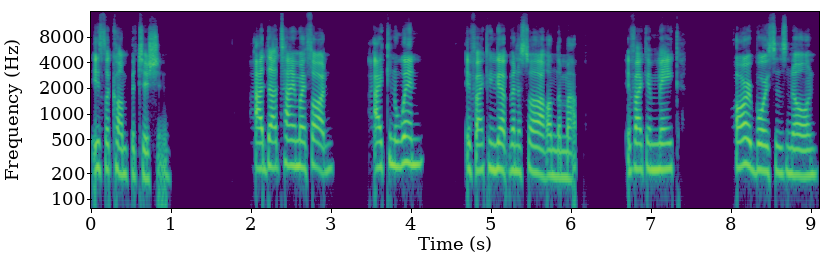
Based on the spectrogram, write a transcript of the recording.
is a competition. At that time, I thought, I can win if I can get Venezuela on the map, if I can make our voices known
